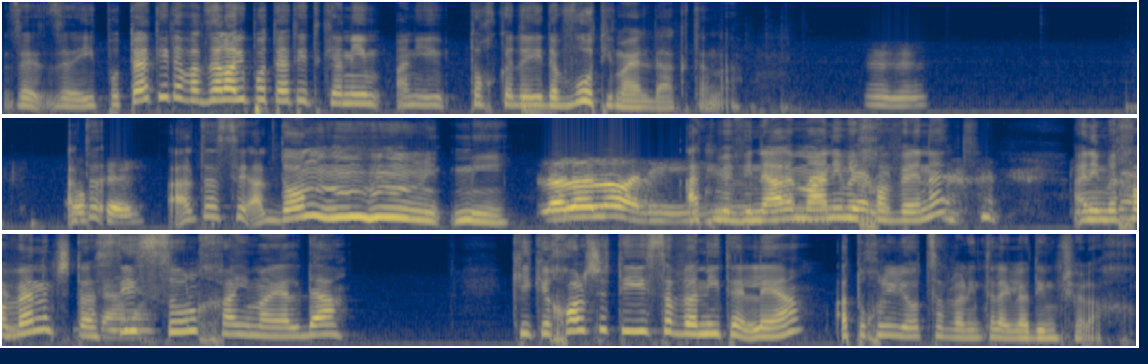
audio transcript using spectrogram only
זה, זה היפותטית, אבל זה לא היפותטית, כי אני, אני תוך כדי הידברות עם הילדה הקטנה. אוקיי. אל תעשי, אדון מי. לא, לא, לא, אני... את מבינה למה אני. מכוונת? אני כן, מכוונת שתעשי. סולחה עם הילדה. כי ככל שתהיי סבלנית אליה, את תוכלי להיות סבלנית על הילדים שלך.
